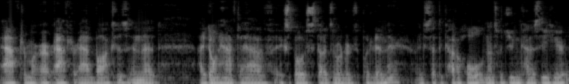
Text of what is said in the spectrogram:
after, or after add boxes in that I don't have to have exposed studs in order to put it in there. I just have to cut a hole and that's what you can kind of see here.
